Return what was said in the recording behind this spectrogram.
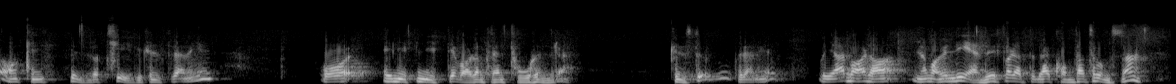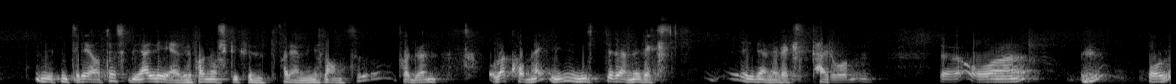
omkring 120 kunstforeninger. Og i 1990 var det omtrent 200 kunstforeninger. Og jeg var, da, jeg var jo leder for dette da jeg kom fra Tromsø. I 1983 ble jeg leder for Norske Kunstforeningers Landsforbund. Og da kom jeg inn midt i denne, vekst, i denne vekstperioden. Og, og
